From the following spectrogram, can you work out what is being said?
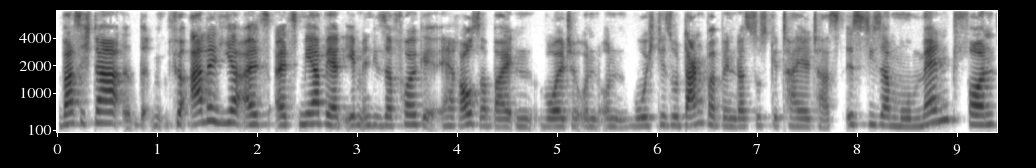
was ich da äh, für alle hier als, als Mehrwert eben in dieser Folge herausarbeiten wollte und, und wo ich dir so dankbar bin, dass du es geteilt hast, ist dieser Moment von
